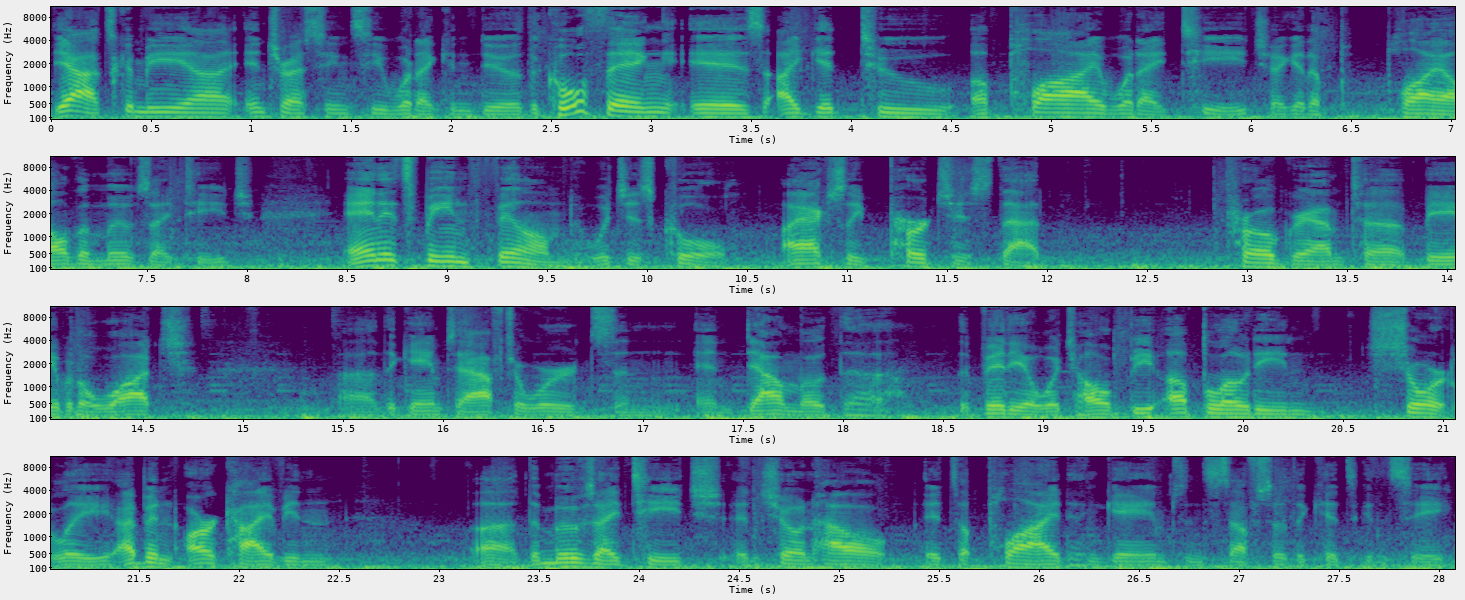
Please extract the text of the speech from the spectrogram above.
yeah, it's gonna be uh, interesting to see what I can do. The cool thing is I get to apply what I teach. I get to apply all the moves I teach, and it's being filmed, which is cool. I actually purchased that program to be able to watch uh, the games afterwards and and download the the video, which I'll be uploading shortly. I've been archiving. Uh, the moves I teach and showing how it's applied in games and stuff so the kids can see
